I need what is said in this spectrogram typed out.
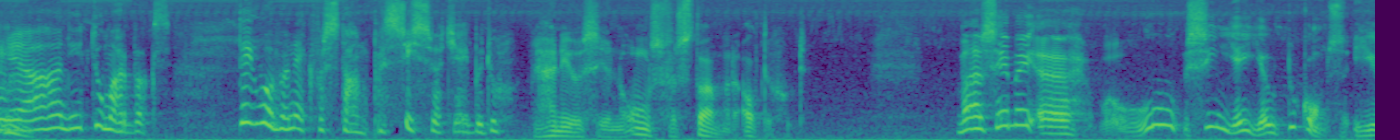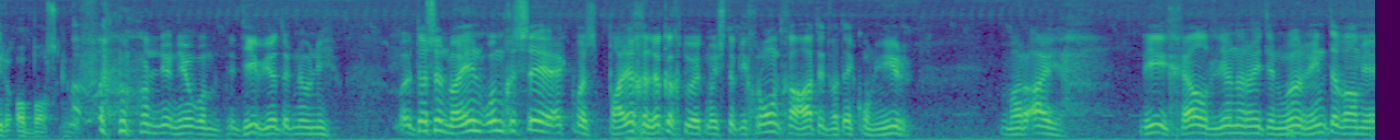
Ja, nie toe maar buks. Die oom en ek verstaan presies wat jy bedoel. Ja, nee, ons sien ons verstaan maar al te goed. Maar sê my, uh hoe sien jy jou toekoms hier op Boskloof? Oh, nee nee oom, dit weet ek nou nie. Tussen my en oom gesê ek was baie gelukkig toe ek my stukkie grond gehad het wat ek kon huur. Maar ai, die geldlenerheid en hoë rente waarmee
